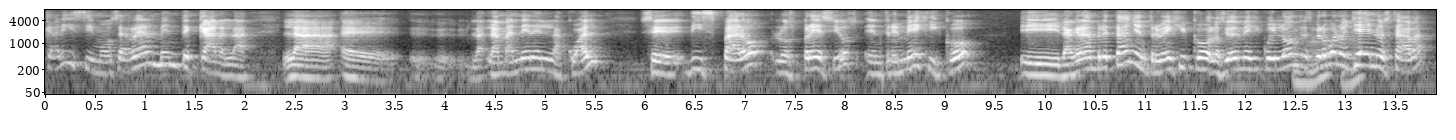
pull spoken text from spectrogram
carísimo, o sea, realmente cara la, la, eh, la, la manera en la cual se disparó los precios entre México y la Gran Bretaña, entre México, la Ciudad de México y Londres, pero bueno, lleno estaba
